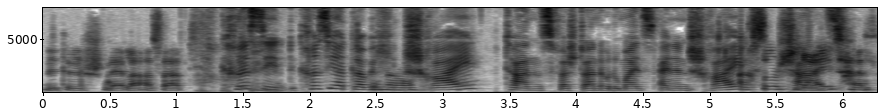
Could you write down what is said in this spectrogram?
mittelschneller Satz. Ach, okay. Chrissy, Chrissy hat, glaube ich, Genau. Schreitanz verstanden, aber du meinst einen Schreitanz. Ach so, Schreitanz.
